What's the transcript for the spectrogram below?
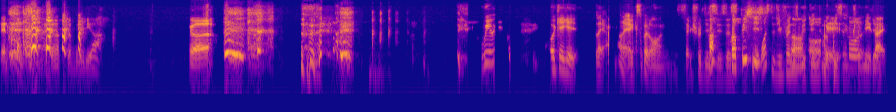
Then Hong Kong, I cannot familiar. Uh, Wait, wait. Okay, okay. Like I'm not an expert on sexual Huh? diseases. Herpes is What's the difference Oh. between oh, okay, herpes and so it's chlamydia? like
